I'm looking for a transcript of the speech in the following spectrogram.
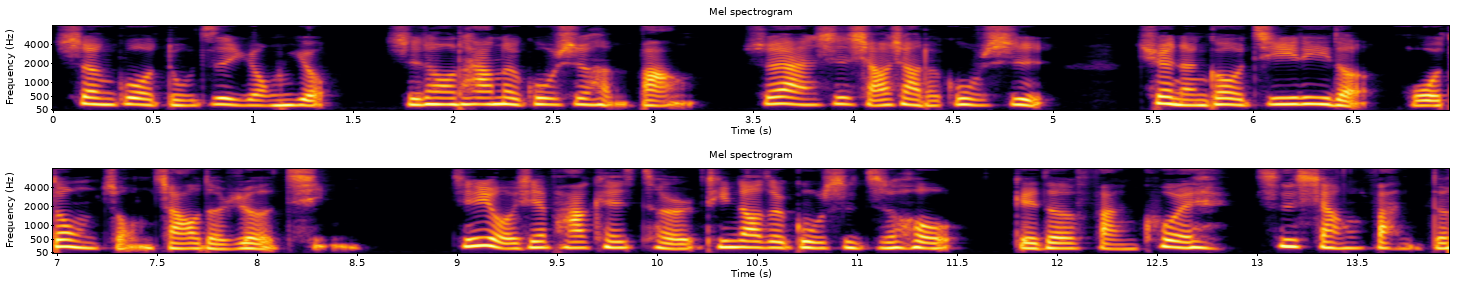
胜过独自拥有。石头汤的故事很棒，虽然是小小的故事，却能够激励了活动总招的热情。其实有一些 Podcaster 听到这故事之后，给的反馈 是相反的。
